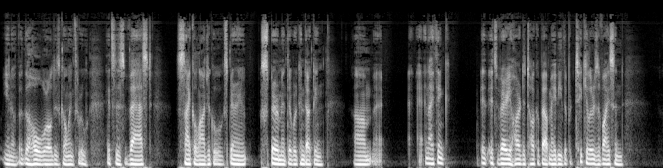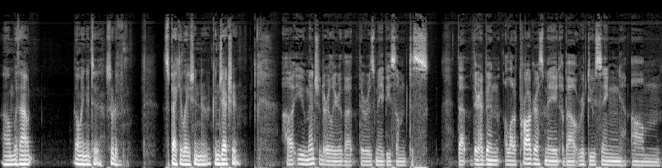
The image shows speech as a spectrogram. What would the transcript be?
you know the, the whole world is going through. It's this vast psychological experience experiment that we're conducting. Um, and I think it, it's very hard to talk about maybe the particulars of Iceland um, without going into sort of speculation or conjecture. Uh, you mentioned earlier that there maybe some dis- that there had been a lot of progress made about reducing um,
